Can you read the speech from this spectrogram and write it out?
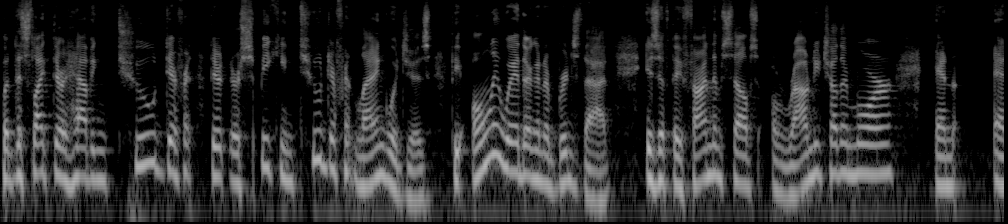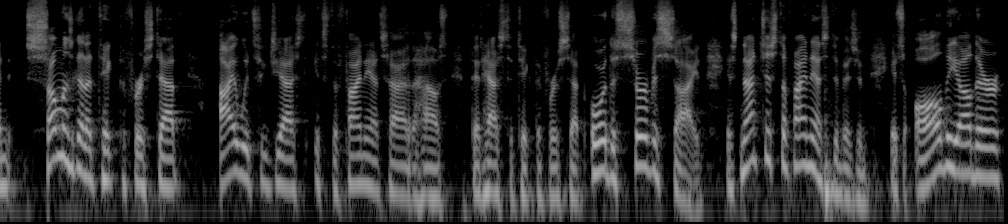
But it's like they're having two different they're, they're speaking two different languages. The only way they're going to bridge that is if they find themselves around each other more and and someone's got to take the first step I would suggest it's the finance side of the house that has to take the first step, or the service side. It's not just the finance division, it's all the other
